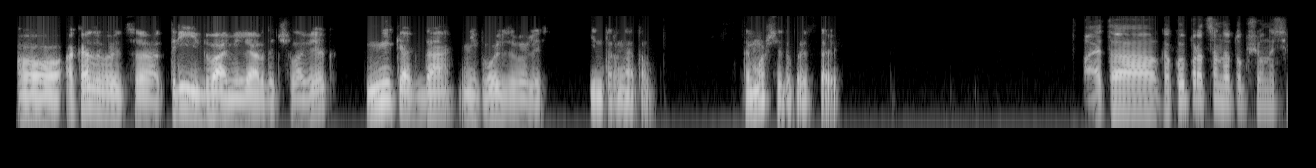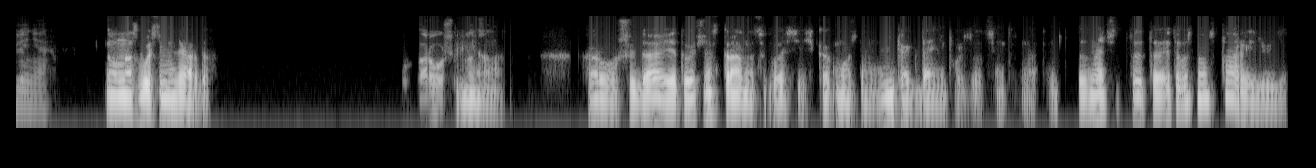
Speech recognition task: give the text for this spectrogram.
О, Оказывается, 3,2 миллиарда человек никогда не пользовались интернетом. Ты можешь себе это представить? А это какой процент от общего населения? Ну, у нас 8 миллиардов Хороший процент. примерно. Хороший, да, и это очень странно, согласись. Как можно никогда не пользоваться интернетом? Это значит, это, это в основном старые люди.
